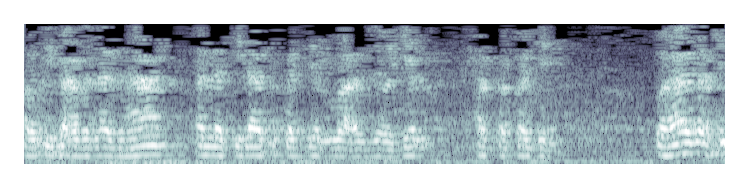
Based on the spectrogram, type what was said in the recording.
أو في بعض الأذهان التي لا تقدر الله عز وجل حق قدره. وهذا في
